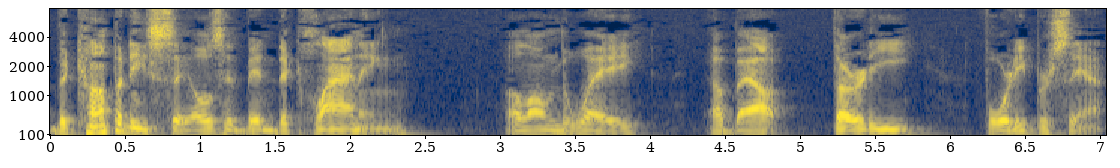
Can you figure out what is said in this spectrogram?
the company's sales had been declining along the way about 30, 40%.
